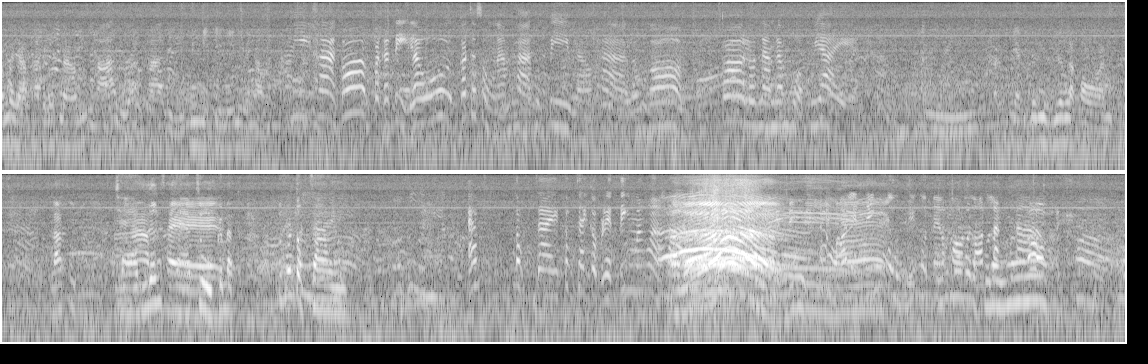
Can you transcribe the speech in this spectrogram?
ำนะครับพาไปรถน้ำพระหรือว่าพาหรือมีมีปีนี้มีไหมครับมี ค่ะก็ปกติแล้วก็จะส่งน้ำพระทุกปีอยู่แล้วค่ะ แล้วก็ก็รดน้ำดำหัวผู้ใหญ่ค่ะอืมเนี่ยเป็นเรื่องหนึ่งเรื่องละคร ล่าสุดแชร์เรื่องแชร์จูบกันแบบทุกคนตกใจแอปตกใจตกใจกับเรตติ้งมากกว่าเอค่ะอดิ้งดีมากสูงที่สุดในละครร้อนแรงมากโอ้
